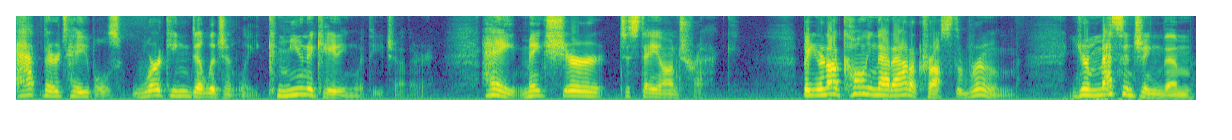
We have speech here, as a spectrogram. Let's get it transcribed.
at their tables, working diligently, communicating with each other. Hey, make sure to stay on track. But you're not calling that out across the room. You're messaging them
